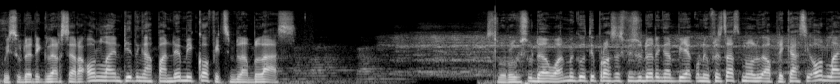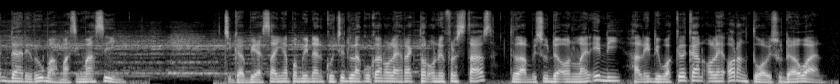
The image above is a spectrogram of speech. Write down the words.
Wisuda digelar secara online di tengah pandemi COVID-19. Seluruh wisudawan mengikuti proses wisuda dengan pihak universitas melalui aplikasi online dari rumah masing-masing. Jika biasanya pemindahan kunci dilakukan oleh rektor universitas, dalam wisuda online ini hal ini diwakilkan oleh orang tua wisudawan.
